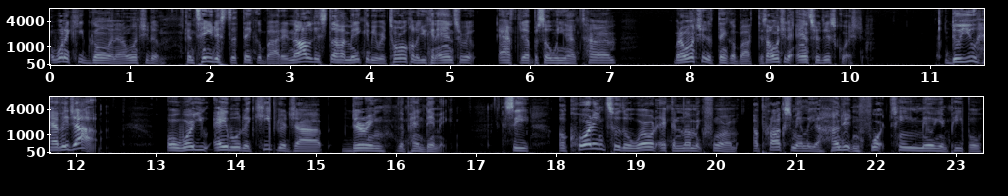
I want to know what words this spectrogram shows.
i want to keep going and i want you to continue just to think about it. And all of this stuff i mean it can be rhetorical or you can answer it after the episode when you have time but I want you to think about this. I want you to answer this question Do you have a job? Or were you able to keep your job during the pandemic? See, according to the World Economic Forum, approximately 114 million people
